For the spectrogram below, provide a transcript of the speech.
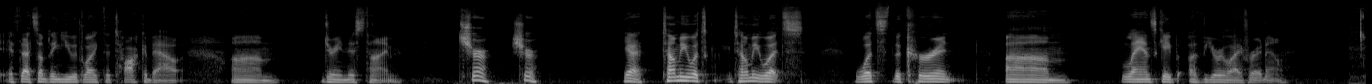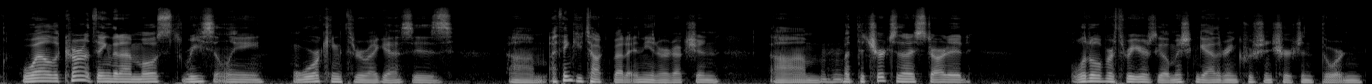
if that's something you would like to talk about um during this time Sure, sure. yeah, tell me what's tell me what's what's the current um, landscape of your life right now. Well, the current thing that I'm most recently working through, I guess, is um, I think you talked about it in the introduction, um, Mhm. but the church that I started a little over three years ago, Mission Gathering Christian Church in Thornton,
